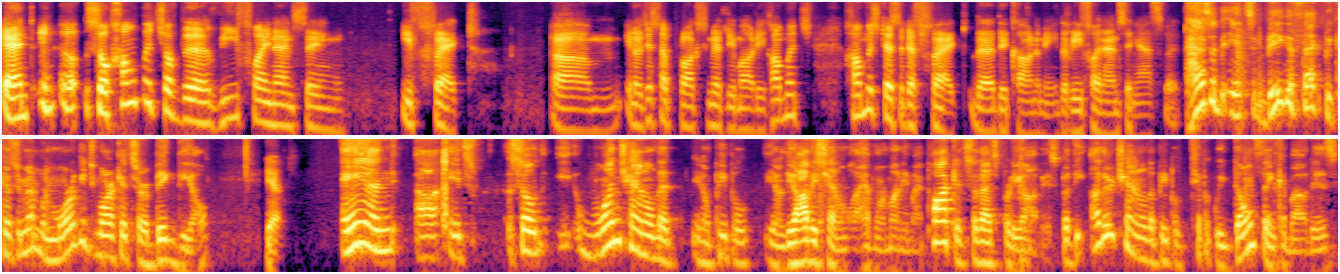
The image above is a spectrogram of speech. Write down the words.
And in, uh, so, how much of the refinancing effect, um, you know, just approximately, Marty, how much, how much does it affect the, the economy, the refinancing aspect? has a it's a big effect because remember mortgage markets are a big deal Yeah. and uh, it's so one channel that you know people you know the obvious channel will have more money in my pocket so that's pretty obvious but the other channel that people typically don't think about is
